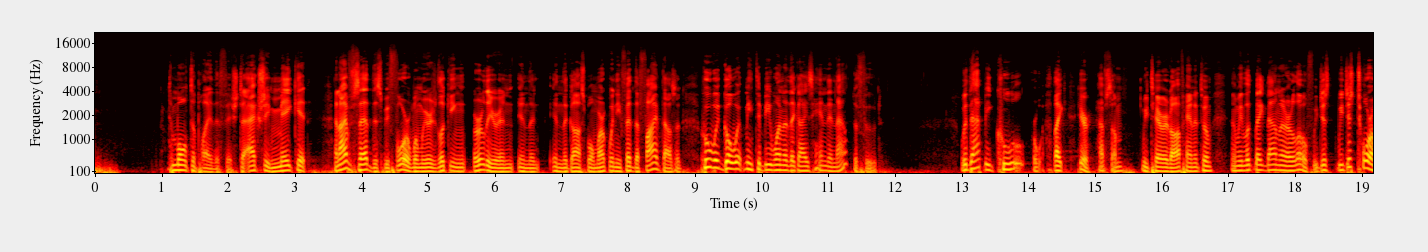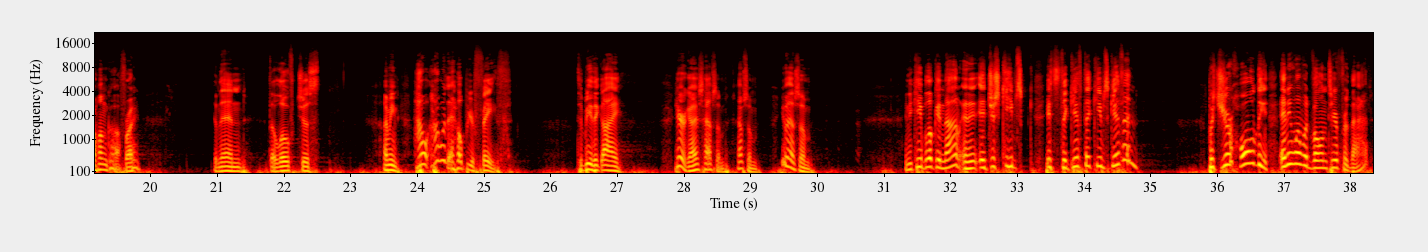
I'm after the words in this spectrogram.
To multiply the fish, to actually make it and I've said this before when we were looking earlier in, in the in the gospel mark when he fed the 5000 who would go with me to be one of the guys handing out the food? Would that be cool? Or like here have some. We tear it off hand it to him and we look back down at our loaf. We just we just tore a hunk off right? And then the loaf just i mean how how would it help your faith to be the guy here guys have some have some. You have some and you keep looking down and it, it just keeps it's the gift that keeps giving. But you're holding anyone would volunteer for that?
